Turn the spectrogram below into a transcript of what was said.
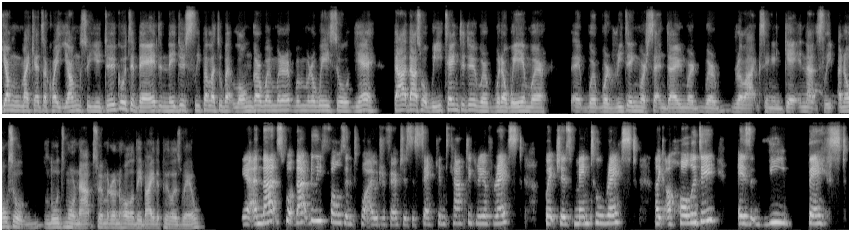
young my kids are quite young so you do go to bed and they do sleep a little bit longer when we're when we're away. So yeah that that's what we tend to do. We're, we're away and we're eh, we're, we're reading we're sitting down we're we're relaxing and getting that sleep and also loads more naps when we're on holiday by the pool as well. Yeah and that's what that really falls into what i would refer to as the second category of rest which is mental rest. Like a holiday is the best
